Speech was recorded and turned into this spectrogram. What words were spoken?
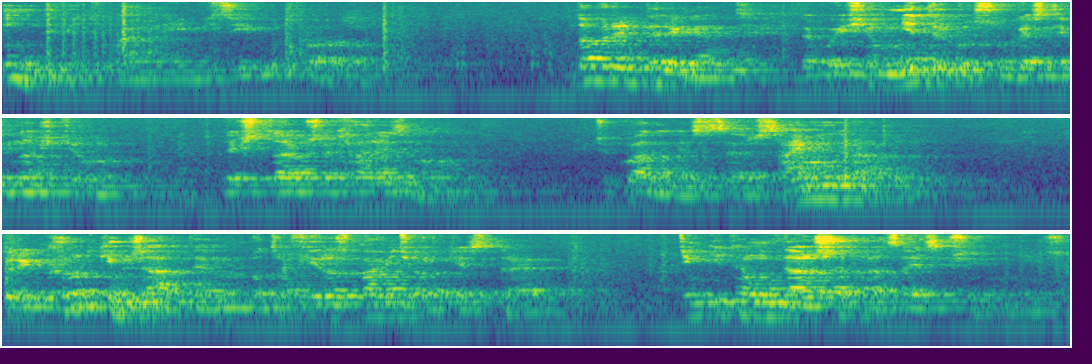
indywidualnej wizji utworu. Dobry dyrygent cechuje się nie tylko sugestywnością, lecz także charyzmą. Przykładem jest Sir Simon Rattle, który krótkim żartem potrafi rozbawić orkiestrę. Dzięki temu dalsza praca jest przyjemniejsza.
